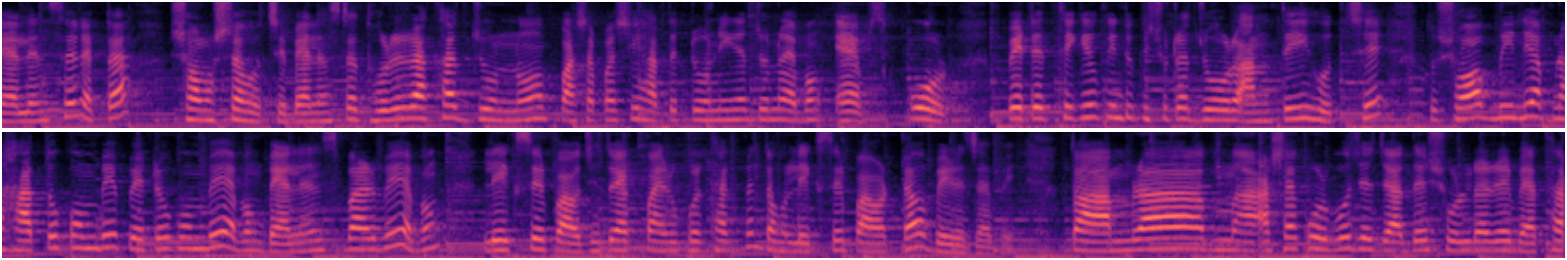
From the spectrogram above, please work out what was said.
ব্যালেন্সের একটা সমস্যা হচ্ছে। ব্যালেন্সটা ধরে রাখার জন্য, পাশাপাশি হাতের টোনিংয়ের জন্য এবং অ্যাপস, কোর, পেটের থেকেও কিন্তু কিছুটা জোর আনতেই হচ্ছে। তো সব মিলিয়ে আপনার হাতও কমবে, পেটও কমবে এবং ব্যালেন্স বাড়বে এবং লেগসের পাওয়ার যেহেতু এক পায়ের উপর থাকবেন, তখন লেগসের পাওয়ারটাও বেড়ে যাবে। তো আমরা আশা করব যে যাদের শোল্ডারের ব্যথা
